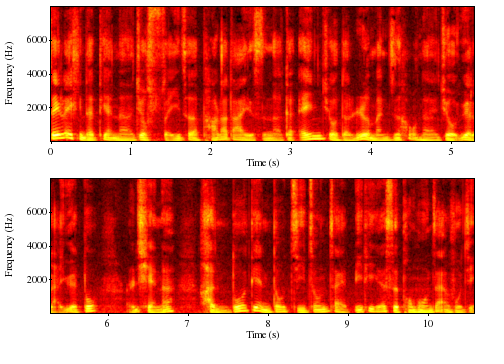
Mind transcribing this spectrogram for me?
这一类型的店呢，就随着 Paradise 呢跟 Angel 的热门之后呢，就越来越多，而且呢，很多店都集中在 BTS 蓬蓬站附近。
